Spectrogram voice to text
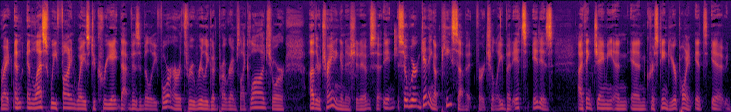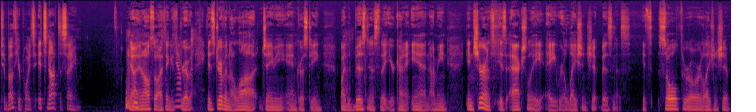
Right. And unless we find ways to create that visibility for her through really good programs like Launch or other training initiatives. Uh, so we're getting a piece of it virtually, but it's it is I think Jamie and and Christine to your point, it's it, to both your points, it's not the same. Yeah, mm-hmm. and also I think it's nope. driven it's driven a lot, Jamie and Christine, by the business that you're kind of in. I mean, insurance is actually a relationship business. It's sold through a relationship it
